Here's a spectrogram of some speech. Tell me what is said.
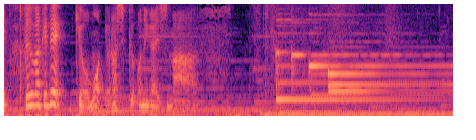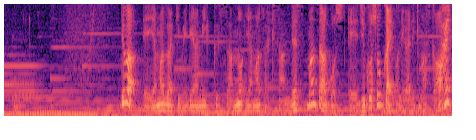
い。というわけで今日もよろしくお願いしますではえー山崎メディアミックスさんの山崎さんですまずはごし、えー自己紹介お願いできますか？はい。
